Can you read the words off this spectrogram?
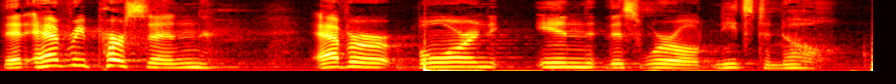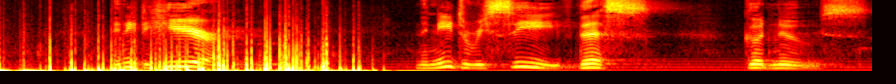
that every person ever born in this world needs to know. They need to hear. They need to receive this good news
